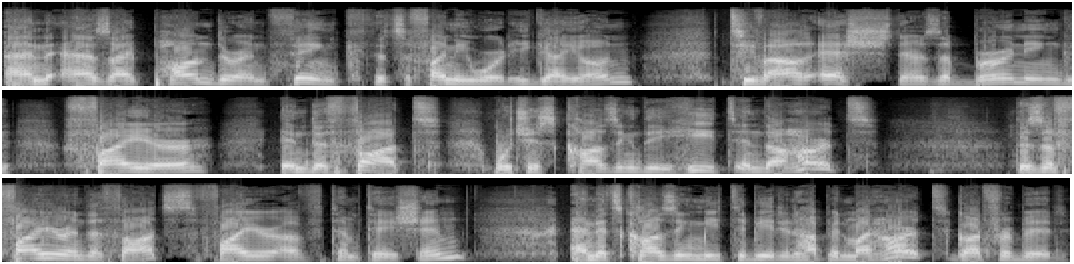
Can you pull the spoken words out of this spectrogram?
and as I ponder and think, that's a funny word, higayon. Tivar esh, there's a burning fire in the thought which is causing the heat in the heart. There's a fire in the thoughts, fire of temptation, and it's causing me to beat it up in my heart, God forbid,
